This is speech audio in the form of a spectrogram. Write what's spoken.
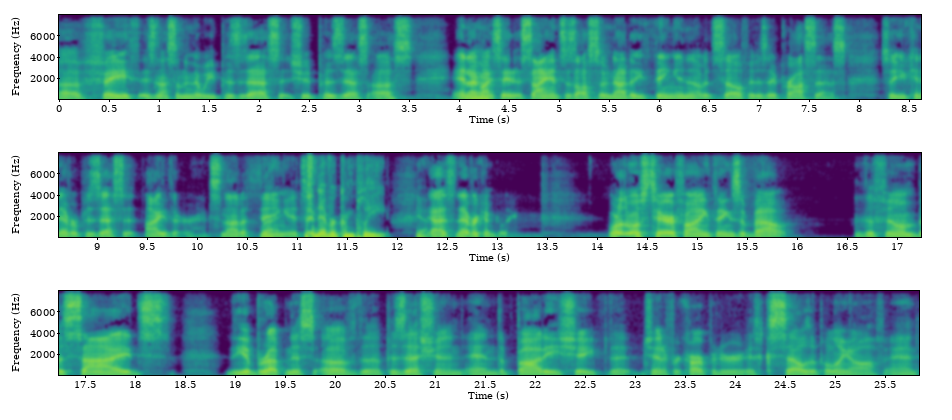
uh, faith is not something that we possess. It should possess us. And I might say that science is also not a thing in and of itself. It is a process. So you can never possess it either. It's not a thing. It's, it's a never complete. Yeah, yeah, it's never complete. One of the most terrifying things about the film, besides the abruptness of the possession and the body shape that Jennifer Carpenter excels at pulling off, and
